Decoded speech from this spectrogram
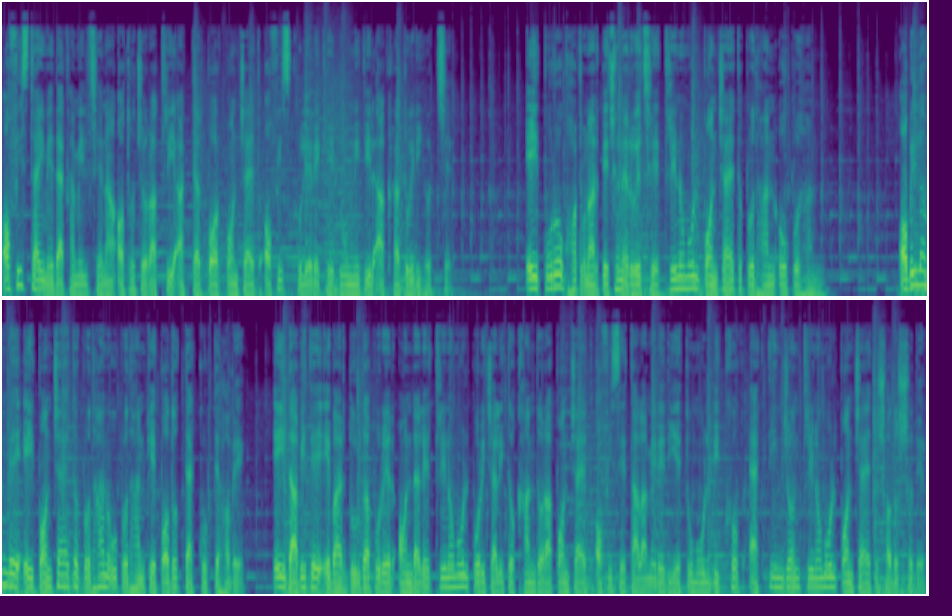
অফিস টাইমে দেখা মিলছে না, অথচ রাত্রি আটটার পর পঞ্চায়েত অফিস খুলে রেখে দুর্নীতির আখড়া তৈরি হচ্ছে। এই পুরো ঘটনার পেছনে রয়েছে তৃণমূল পঞ্চায়েত প্রধান ও প্রধান। অবিলম্বে এই পঞ্চায়েত প্রধান ও প্রধানকে পদত্যাগ করতে হবে। এই দাবিতে এবার দুর্গাপুরের অন্ডালের তৃণমূল পরিচালিত খান্দরা পঞ্চায়েত অফিসে তালা মেরে দিয়ে তুমুল বিক্ষোভ এক তিনজন তৃণমূল পঞ্চায়েত সদস্যদের।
